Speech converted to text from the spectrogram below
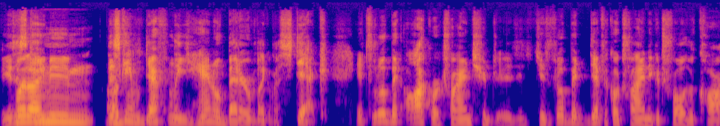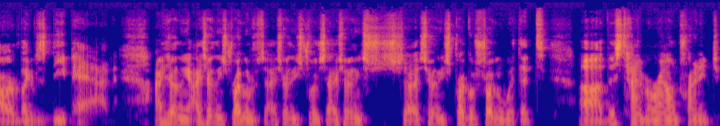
Because But I game- mean, this uh, game would definitely handle better with like a stick. It's a little bit awkward trying to. It's a little bit difficult trying to control the car like this D-pad. I certainly, I certainly struggled. I certainly, I certainly, I certainly struggled, struggled with it uh, this time around, trying to,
